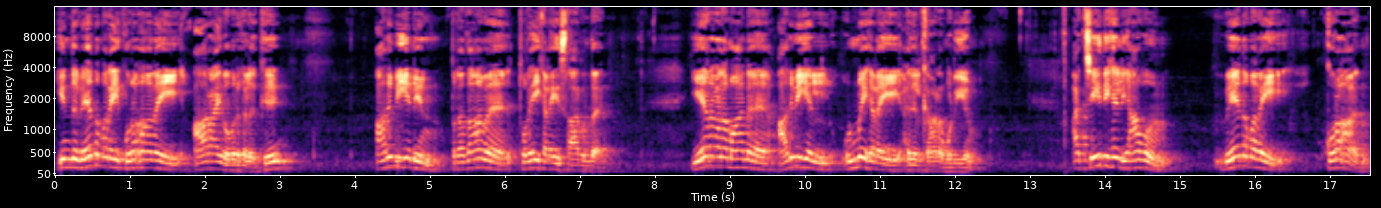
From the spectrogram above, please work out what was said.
இந்த வேதமறை குரானை ஆராய்பவர்களுக்கு அறிவியலின் பிரதான துறைகளை சார்ந்த ஏராளமான அறிவியல் உண்மைகளை அதில் காண முடியும். அச்செய்திகள் யாவும் வேதமறை குரான்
